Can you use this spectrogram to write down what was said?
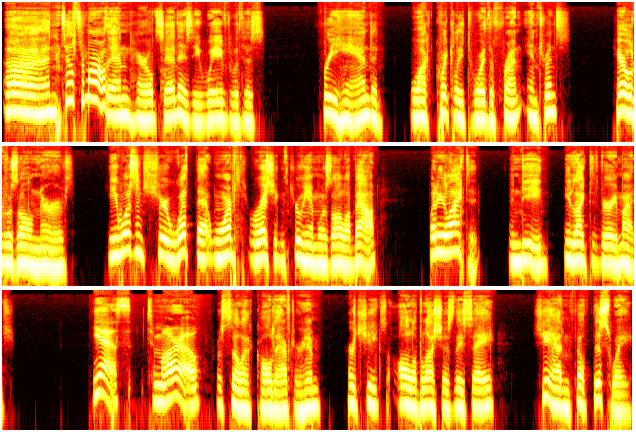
Uh, until tomorrow, then, Harold said as he waved with his free hand and walked quickly toward the front entrance. Harold was all nerves. He wasn't sure what that warmth rushing through him was all about, but he liked it. Indeed, he liked it very much. Yes, tomorrow. Priscilla called after him, her cheeks all a blush, as they say. She hadn't felt this way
